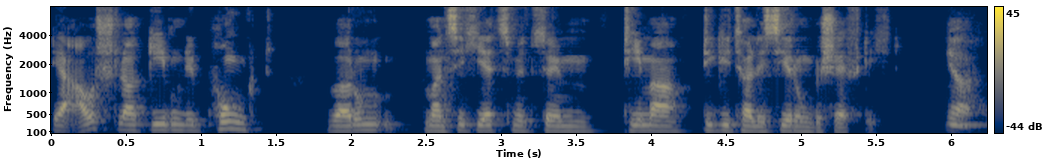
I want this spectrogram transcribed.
der ausschlaggebende Punkt, warum man sich jetzt mit dem Thema Digitalisierung beschäftigt? Ja,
